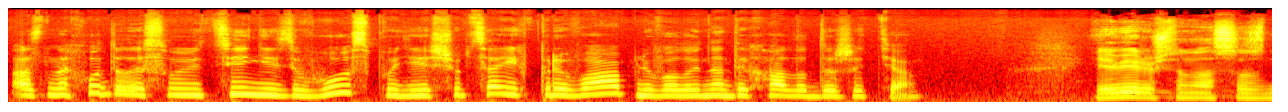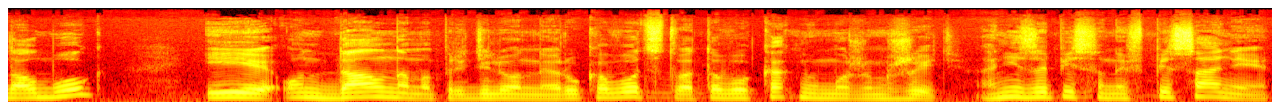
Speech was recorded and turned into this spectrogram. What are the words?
а знаходили свою цінність в Господі, щоб це їх приваблювало і надихало до життя. Я верю, что нас создал Бог, и Он дал нам определенное руководство того, как мы можем жить. Они записаны в Писании.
